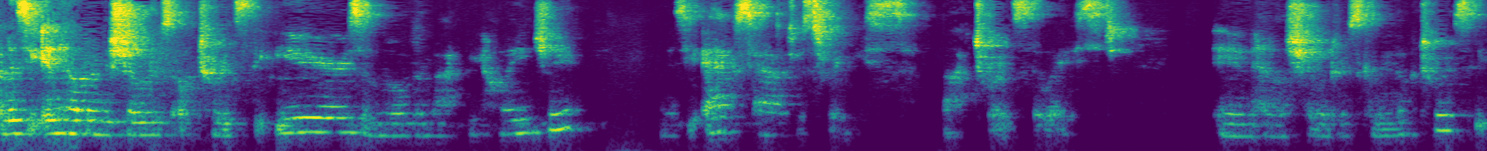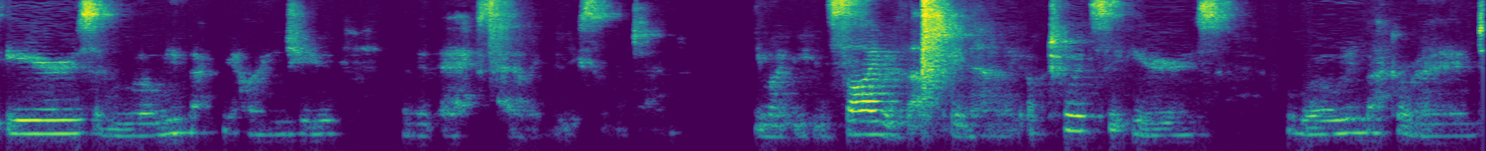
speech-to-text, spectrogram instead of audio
And as you inhale, bring the shoulders up towards the ears and roll them back behind you. And as you exhale, just release back towards the waist. Inhale, shoulders coming up towards the ears and rolling back behind you. And then exhaling, releasing them down. You might even sigh with that, inhaling up towards the ears, rolling back around,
